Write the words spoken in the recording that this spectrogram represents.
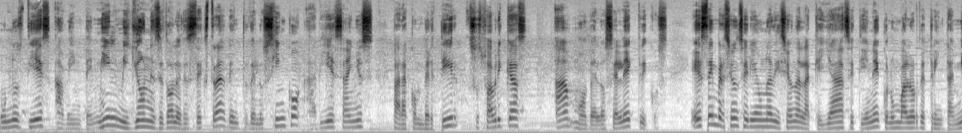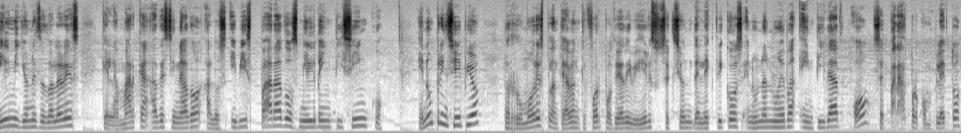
unos 10 a 20 mil millones de dólares extra dentro de los 5 a 10 años para convertir sus fábricas a modelos eléctricos. Esta inversión sería una adición a la que ya se tiene con un valor de 30 mil millones de dólares que la marca ha destinado a los EVs para 2025. En un principio, los rumores planteaban que Ford podría dividir su sección de eléctricos en una nueva entidad o separar por completo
